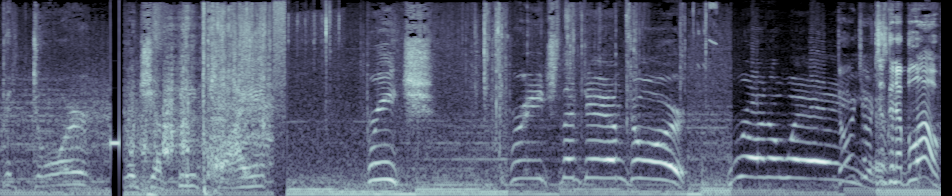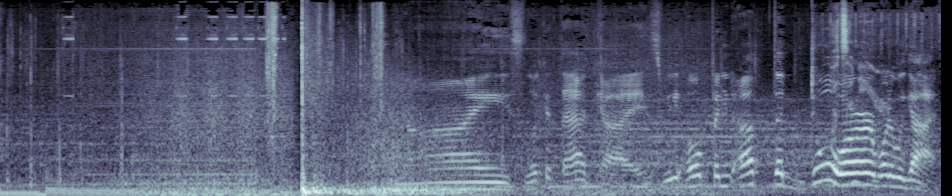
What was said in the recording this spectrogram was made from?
Stupid door. Would you be quiet? Breach! Breach the damn door! Run away! Door charge is gonna blow. Nice. Look at that, guys. We opened up the door. What do we got?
